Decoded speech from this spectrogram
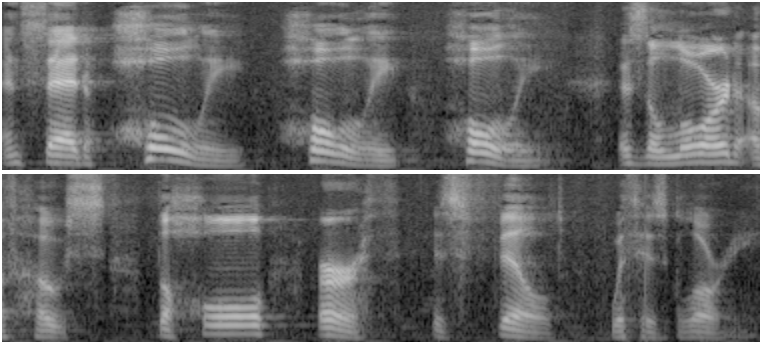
and said, Holy, holy, holy is the Lord of hosts. The whole earth is filled with his glory.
